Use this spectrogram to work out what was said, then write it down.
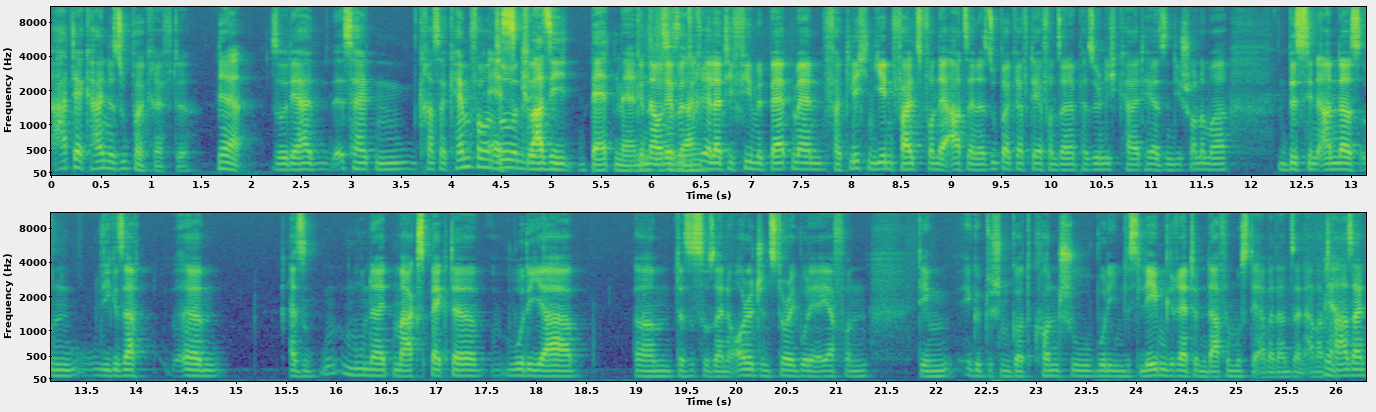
hat er keine Superkräfte. Ja. So, der ist halt ein krasser Kämpfer und Er so. ist quasi Batman. genau, der wird sozusagen. relativ viel mit Batman verglichen. Jedenfalls von der Art seiner Superkräfte her, von seiner Persönlichkeit her sind die schon immer ein bisschen anders. Und wie gesagt, ähm, also Moon Knight, Mark Spector wurde ja, ähm, das ist so seine Origin-Story, wurde er ja von dem ägyptischen Gott Khonshu, wurde ihm das Leben gerettet und dafür musste er aber dann sein Avatar Ja. sein.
